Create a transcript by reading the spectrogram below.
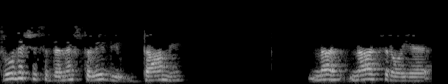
Trudeći se da nešto vidi u tami, nazrao je e,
